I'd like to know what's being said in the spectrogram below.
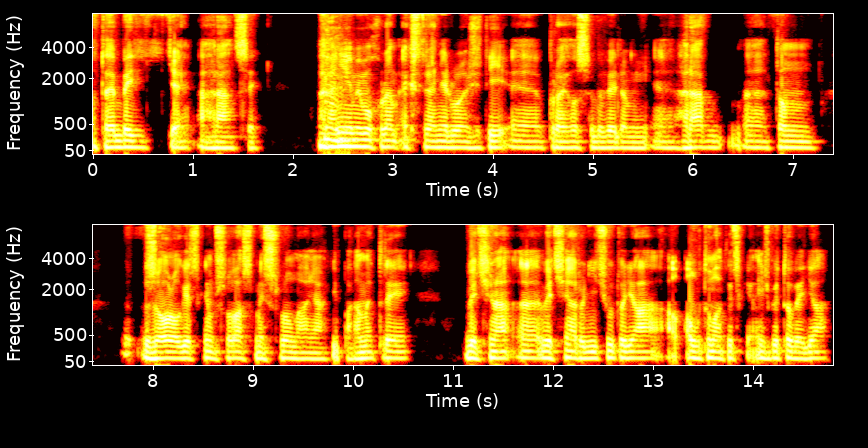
a to je být dítě a hrát si. Hraní hmm. je mimochodem extrémně důležitý eh, pro jeho sebevědomí. Hra v tom zoologickém slova smyslu má nějaký parametry, Většina, většina rodičů to dělá automaticky, aniž by to věděla.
